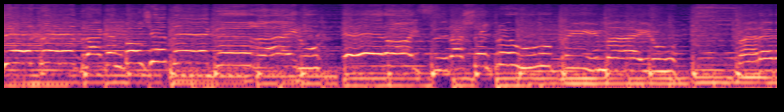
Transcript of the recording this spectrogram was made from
GT, Dragon Ball GT, guerreiro, herói, serás sempre o primeiro para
